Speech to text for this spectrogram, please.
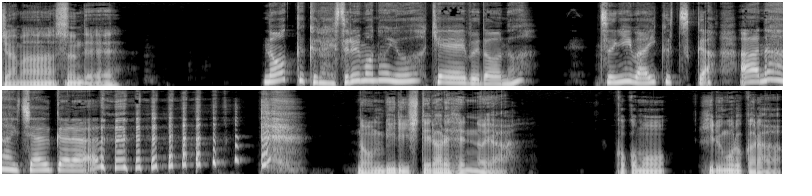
邪魔すんで。ノックくらいするものよ、警部殿。次はいくつか穴開いちゃうから。のんびりしてられへんのや。ここも昼頃から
